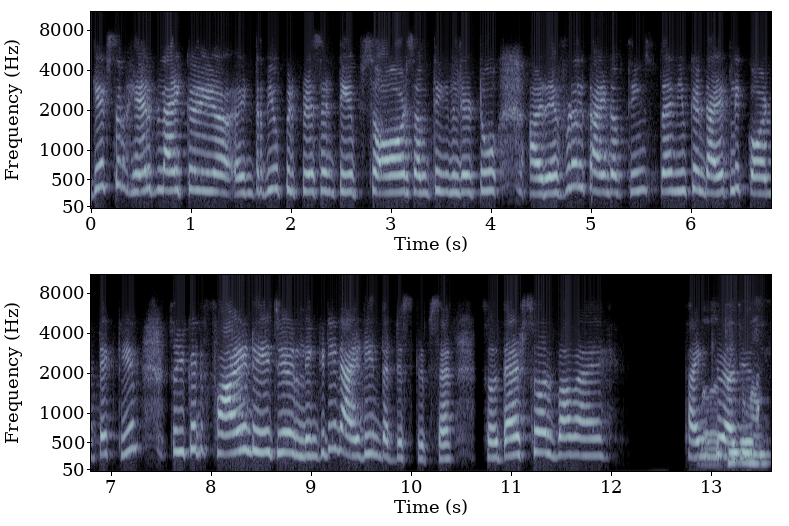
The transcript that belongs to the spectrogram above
get some help, like uh, interview preparation tips or something related to referral kind of things, then you can directly contact him. So you can find his uh, LinkedIn ID in the description. So that's all. Bye bye. Thank bye. you, Rajesh.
